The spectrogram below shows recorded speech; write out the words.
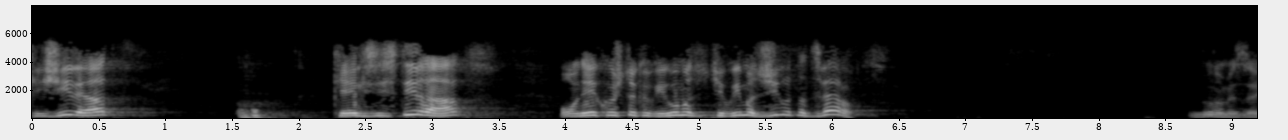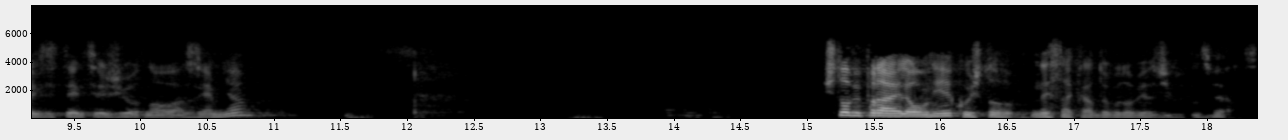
Ке живеат, ке екзистираат, оние кои што ќе го имат, ќе го имат живот на зверот зборуваме за екзистенција и живот на оваа земја. Што би правиле оние кои што не сакаат да го добијат живот на зверот?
